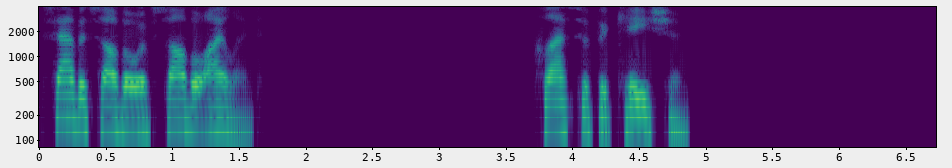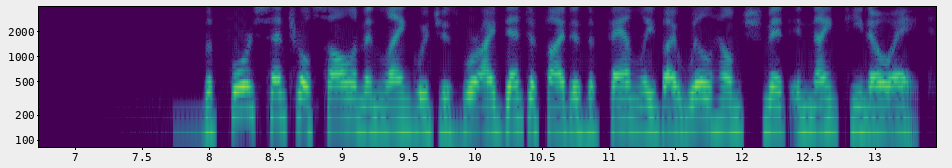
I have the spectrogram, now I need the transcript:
Savosavo of Savo Island. Classification The four Central Solomon languages were identified as a family by Wilhelm Schmidt in 1908.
